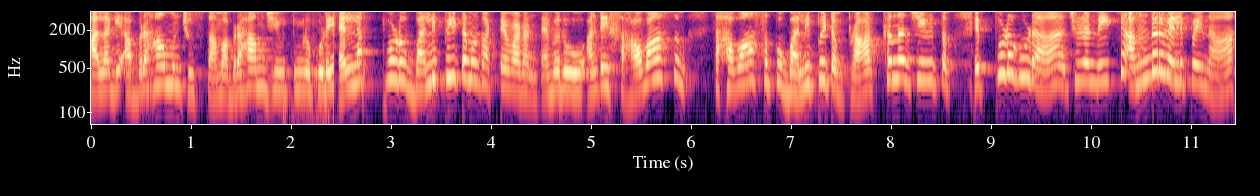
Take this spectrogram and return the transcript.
అలాగే అబ్రహామును చూస్తాం. అబ్రహాం జీవితంలో కూడా ఎల్లప్పుడూ బలిపీఠము కట్టేవాడంట. ఎవరు? అంటే సహవాసం సహవాసపు బలిపీఠం ప్రార్థన జీవితం ఎప్పుడు కూడా చూడండి అందరూ వెళ్ళిపోయినా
